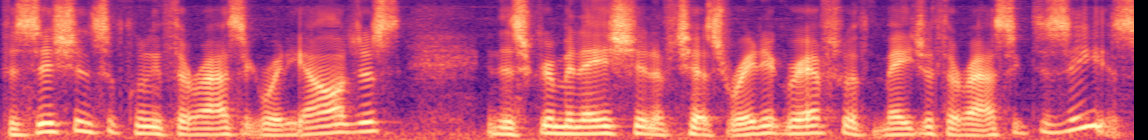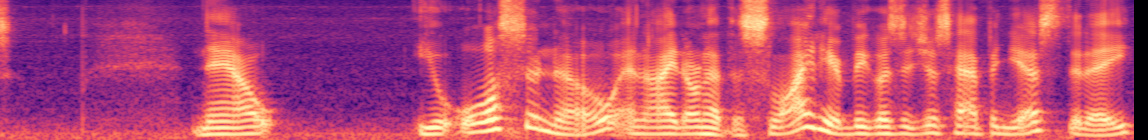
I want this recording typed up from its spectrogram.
physicians, including thoracic radiologists, in discrimination of chest radiographs with major thoracic disease. Now, you also know, and I don't have the slide here because it just happened yesterday,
